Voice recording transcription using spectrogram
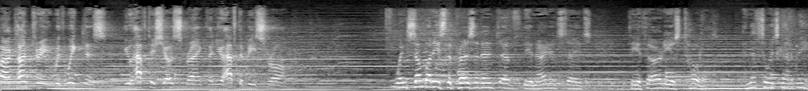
our country with weakness. You have to show strength and you have to be strong. When somebody's the president of the United States, the authority is total. And that's the way it's got to be.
